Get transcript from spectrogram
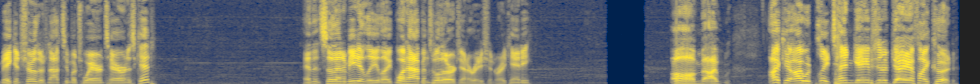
making sure there's not too much wear and tear on his kid. And then, so then immediately, like, what happens with our generation, right, Candy? Oh, I, I, could, I would play 10 games in a day if I could.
